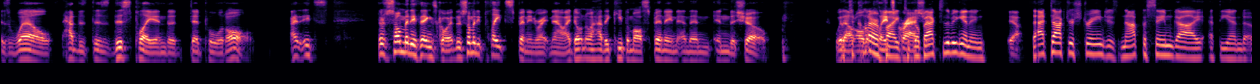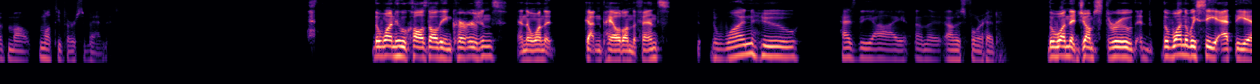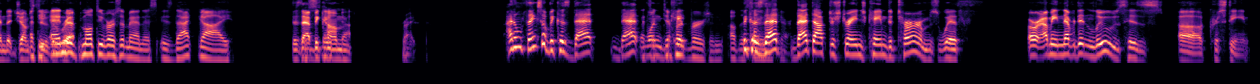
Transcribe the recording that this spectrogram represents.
as well. How does, does this play into Deadpool at all? I, it's there's so many things going. There's so many plates spinning right now. I don't know how they keep them all spinning and then in the show without all clarify, the plates to go back to the beginning, Yeah. that Doctor Strange is not the same guy at the end of Mul- Multiverse of Madness. the one who caused all the incursions and the one that got impaled on the fence. The one who has the eye on the on his forehead The one that jumps through the one that we see at the end that jumps at through the the, end rip. of Multiverse of Madness is that guy. Does that become? guy. I don't think so because that that That's one a different came- version of the because same that character. that Doctor Strange came to terms with, or I mean, never didn't lose his uh Christine.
